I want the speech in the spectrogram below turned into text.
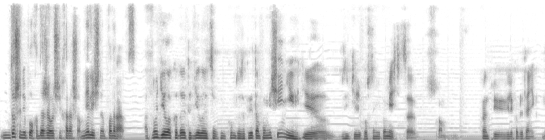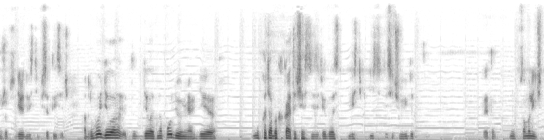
Не то, что неплохо, даже очень хорошо. Мне лично понравилось. Одно дело, когда это делается в каком-то закрытом помещении, где зрители просто не поместятся. Там, в Гран-при Великобритании, как мы уже обсудили, 250 тысяч. А другое дело это делать на подиуме, где ну, хотя бы какая-то часть из этих 20 250 тысяч увидит это ну, самолично.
